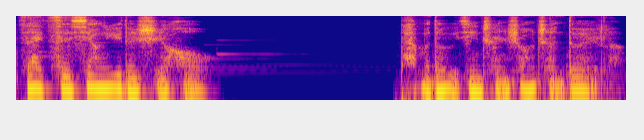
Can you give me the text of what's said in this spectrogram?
再次相遇的时候，他们都已经成双成对了，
